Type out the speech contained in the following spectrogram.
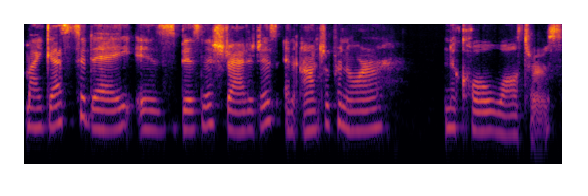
My guest today is business strategist and entrepreneur Nicole Walters.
